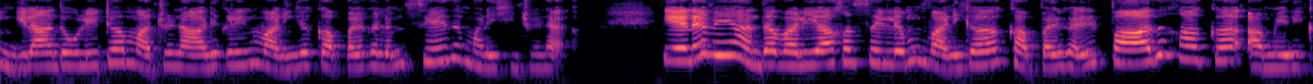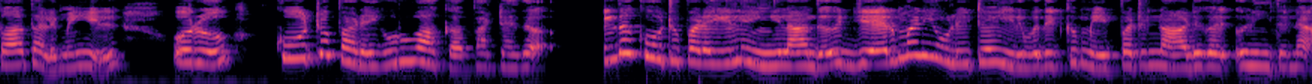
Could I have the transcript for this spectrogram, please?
இங்கிலாந்து உள்ளிட்ட மற்ற நாடுகளின் வணிக கப்பல்களும் சேதமடைகின்றன. எனவே அந்த வழியாக செல்லும் வணிக கப்பல்கள் பாதுகாக்க அமெரிக்கா தலைமையில் ஒரு கூட்டுப்படை உருவாக்கப்பட்டது. இந்த கூட்டுப்படையில் இங்கிலாந்து ஜெர்மனி உள்ளிட்ட இருபதிற்கும் மேற்பட்ட நாடுகள் இணைந்தன.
